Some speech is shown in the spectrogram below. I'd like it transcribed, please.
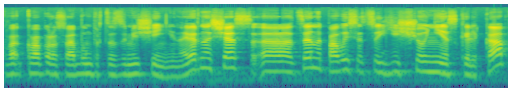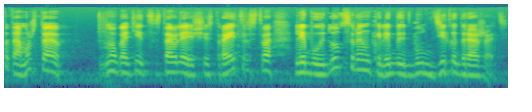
к вопросу об импортозамещении, наверное, сейчас э, цены повысятся еще несколько, потому что ну, какие-то составляющие строительства либо уйдут с рынка, либо будут дико дорожать.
